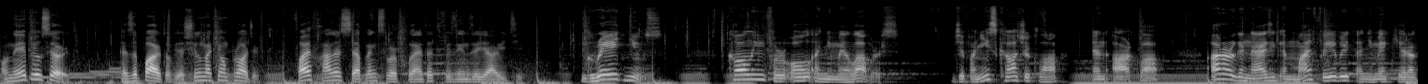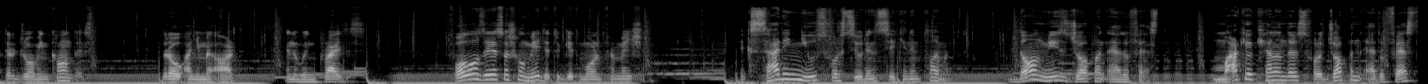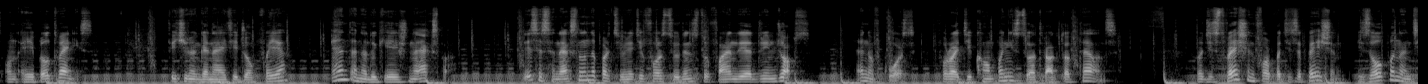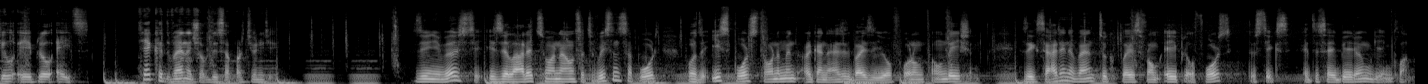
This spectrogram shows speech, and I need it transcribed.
On April 3rd, as a part of Yashil Makon project, 500 saplings were planted within the IUT. Great news! Calling for all anime lovers. Japanese Culture Club and Art Club are organizing a My Favorite Anime Character Drawing Contest. Draw anime art and win prizes. Follow their social media to get more information. Exciting news for students seeking employment. Don't miss Job and Edu Fest. Mark your calendars for Job and Edu Fest on April 20th featuring an IT job fair and an educational expo. This is an excellent opportunity for students to find their dream jobs, and of course, for IT companies to attract top talents. Registration for participation is open until April 8th. Take advantage of this opportunity. The university is delighted to announce its recent support for the esports tournament organized by the EU Forum Foundation. The exciting event took place from April 4th to 6th at the Siberian Game Club.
